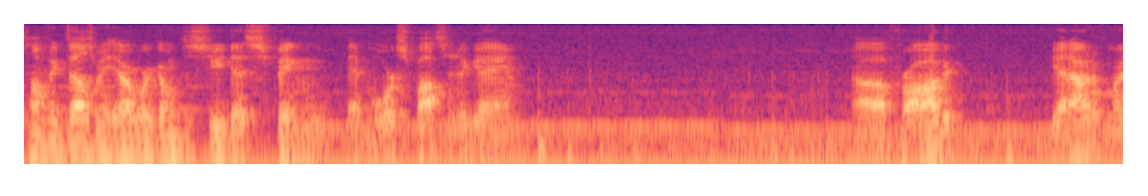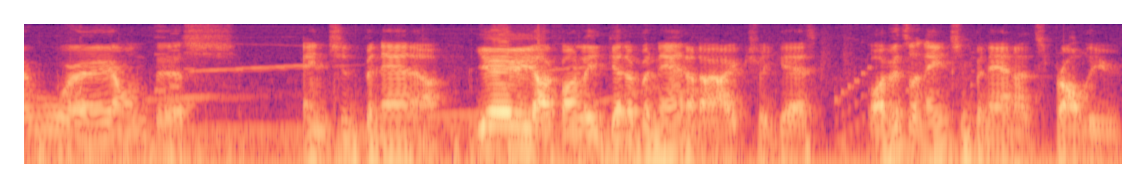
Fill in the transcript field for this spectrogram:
Something tells me yeah, we're going to see this thing at more spots in the game. Uh, frog, get out of my way on this. Ancient banana. Yay, I finally get a banana that I actually get. Well, if it's an ancient banana, it's probably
